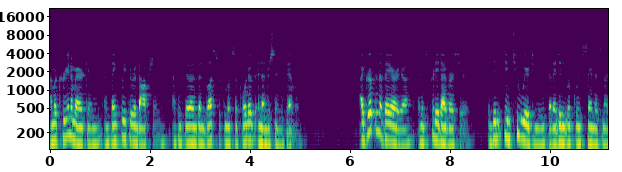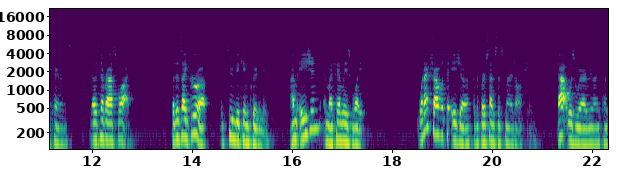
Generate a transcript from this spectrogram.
I'm a Korean American, and thankfully through adoption, I can say that I've been blessed with the most supportive and understanding family. I grew up in the Bay Area, and it's pretty diverse here. It didn't seem too weird to me that I didn't look the same as my parents, and I was never asked why. But as I grew up, it soon became clear to me. I'm Asian, and my family is white. When I traveled to Asia for the first time since my adoption, that was where I realized how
